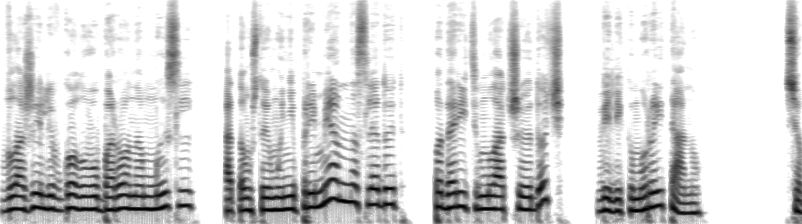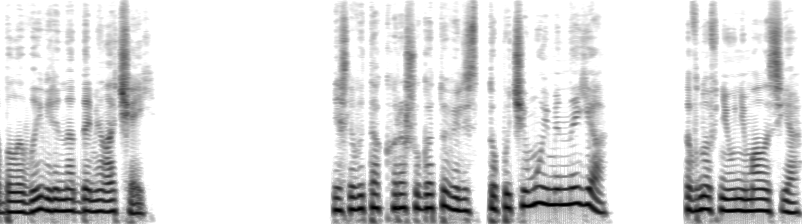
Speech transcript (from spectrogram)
вложили в голову барона мысль о том, что ему непременно следует подарить младшую дочь великому Рейтану. Все было выверено до мелочей. «Если вы так хорошо готовились, то почему именно я?» Вновь не унималась я.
